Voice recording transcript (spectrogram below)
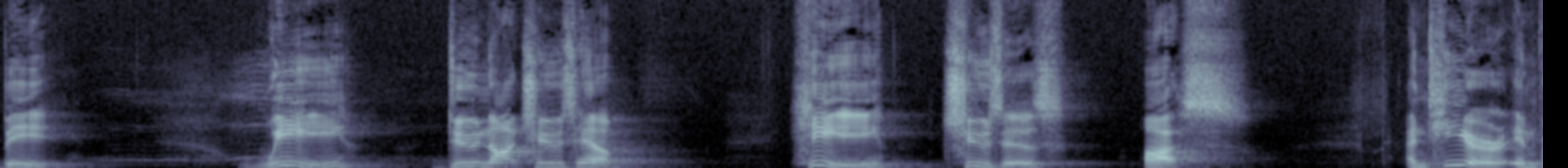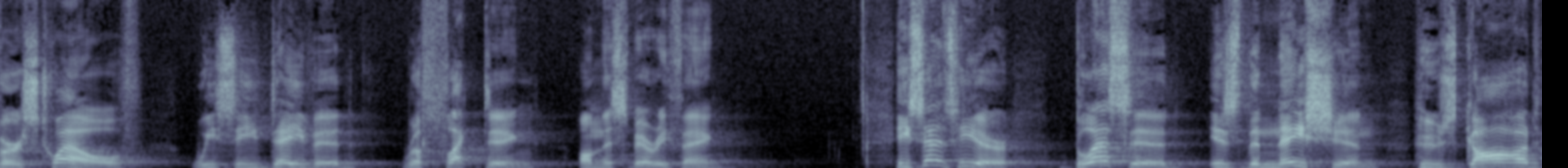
be. We do not choose him, he chooses us. And here in verse 12, we see David reflecting on this very thing. He says here, Blessed is the nation whose God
